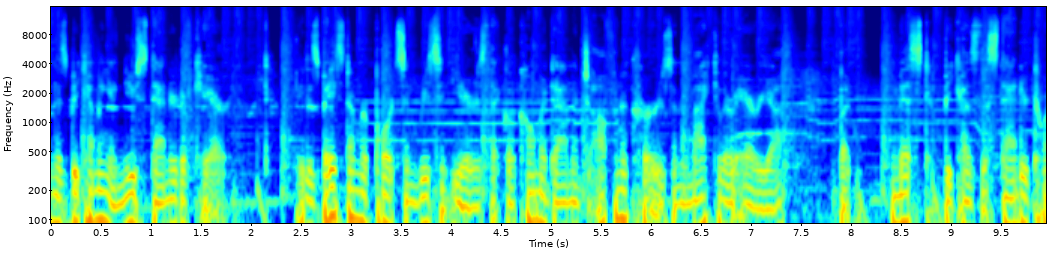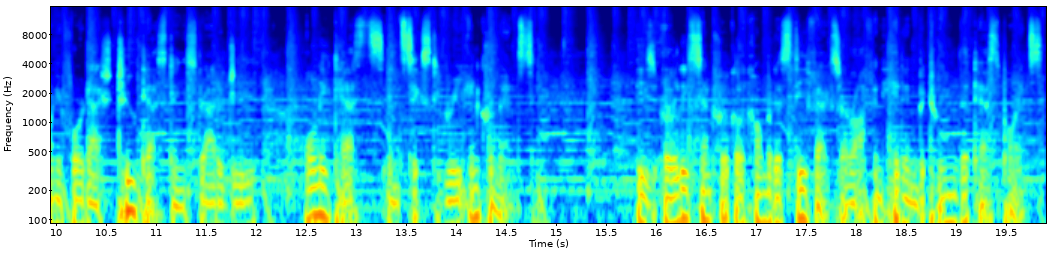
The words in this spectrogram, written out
and is becoming a new standard of care. It is based on reports in recent years that glaucoma damage often occurs in the macular area, but missed because the standard 24 2 testing strategy only tests in 6 degree increments. These early central glaucomatous defects are often hidden between the test points.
